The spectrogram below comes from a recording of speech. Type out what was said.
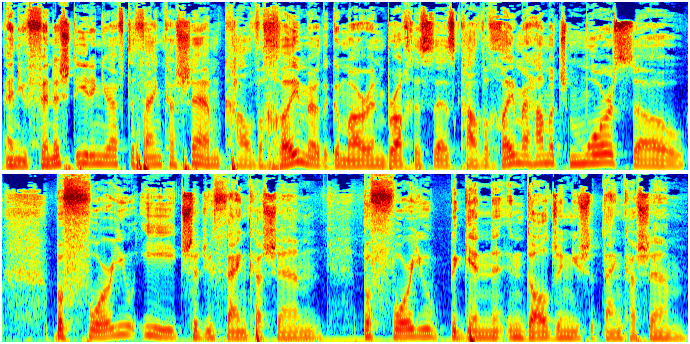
and you finished eating, you have to thank Hashem. Kal v'chomer. The Gemara in Bracha says kal v'chomer. How much more so? Before you eat, should you thank Hashem? Before you begin indulging, you should thank Hashem.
